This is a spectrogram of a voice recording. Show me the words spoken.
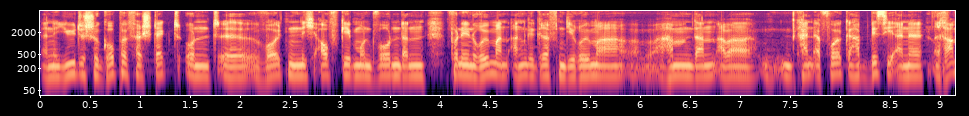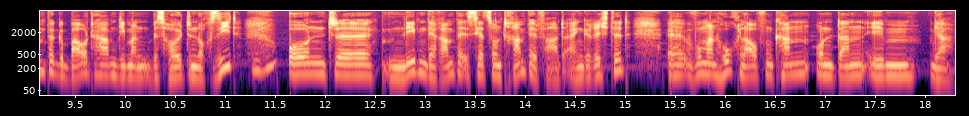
eine jüdische Gruppe versteckt und äh, wollten nicht aufgeben und wurden dann von den Römern angegriffen. Die Römer äh, haben dann aber keinen Erfolg gehabt, bis sie eine Rampe gebaut haben, die man bis heute noch sieht. Mhm. Und äh, neben der Rampe ist jetzt so ein Trampelpfad eingerichtet, äh, wo man hochlaufen kann und dann eben ja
